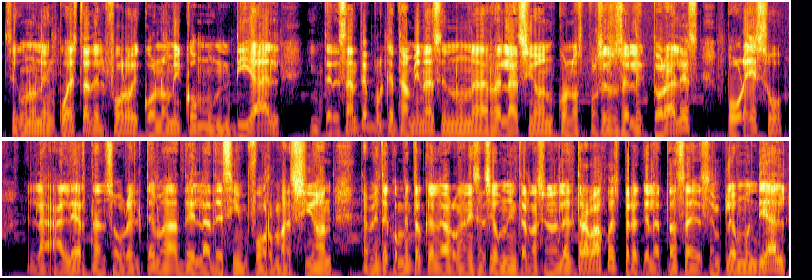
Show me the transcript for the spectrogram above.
según una encuesta del Foro Económico Mundial. Interesante porque también hacen una relación con los procesos electorales. Por eso la alertan sobre el tema de la desinformación. También te comento que la Organización Internacional del Trabajo espera que la tasa de desempleo mundial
